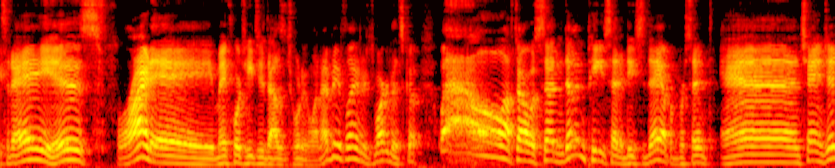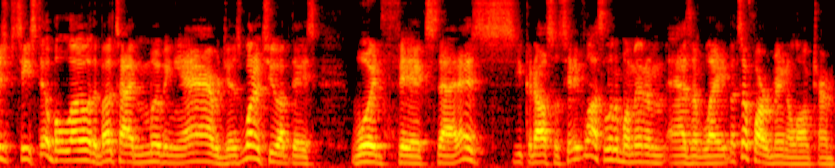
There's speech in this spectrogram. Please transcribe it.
Today is Friday, May 14, 2021. I'm Dave Landry's Market Let's go. Well, after all was said and done, Peace had a decent day, up a percent and change. As you can see, still below the bow tie moving averages. One or two updates would fix that. As you could also see, they've lost a little momentum as of late, but so far remain a long term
